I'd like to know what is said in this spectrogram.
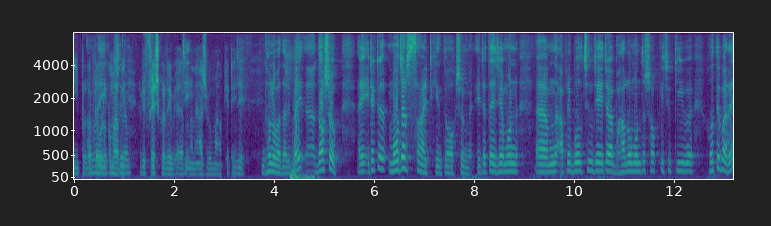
এই প্রোগ্রামটা ওরকম ভাবে রিফ্রেশ করে মানে আসব মার্কেটে জি। ধন্যবাদ আরিফ ভাই। দর্শক এটা একটা মজার সাইট কিন্তু অকশন এটাতে যেমন আপনি বলছেন যে এটা ভালো মন্দ সব কিছু কি হতে পারে।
